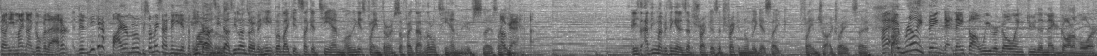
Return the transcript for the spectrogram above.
So he might not go for that. I don't. Does he get a fire move? For some reason, I think he gets a Fire He does, move. he does. He learns overheat, but like it's like a TM, only gets flamethrower and stuff like that. But they're all TM moves, so it's like he- He's- I think might be thinking of Zebstrika. Zeb Striker normally gets like flame charge, right? So I, I really think that they thought we were going to the Mega Gardevoir.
